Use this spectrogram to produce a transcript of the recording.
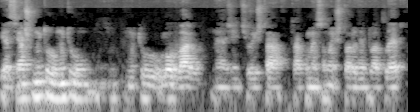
E assim, acho muito, muito, muito louvável. Né? A gente hoje está tá começando uma história dentro do Atlético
